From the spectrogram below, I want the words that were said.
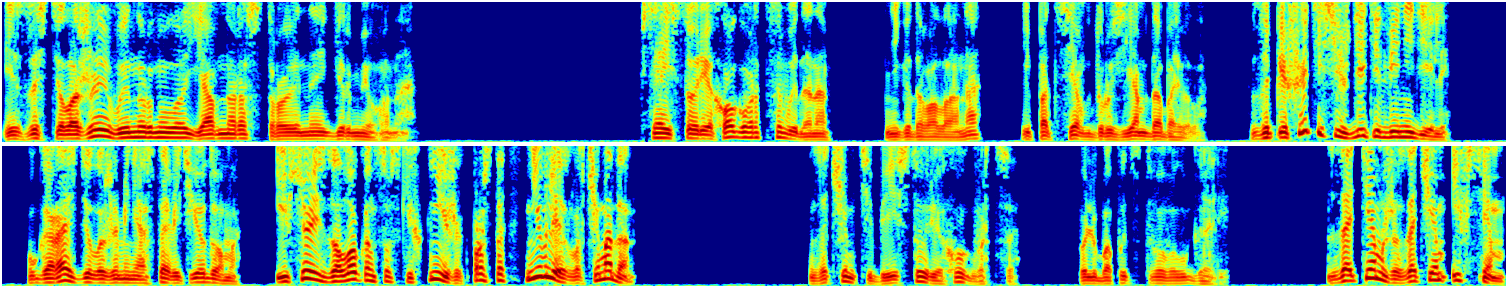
Из-за стеллажей вынырнула явно расстроенная Гермиона. «Вся история Хогвартса выдана», — негодовала она и, подсев к друзьям, добавила. «Запишитесь и ждите две недели. Угораздило же меня оставить ее дома. И все из-за локонсовских книжек, просто не влезла в чемодан». «Зачем тебе история Хогвартса?» — полюбопытствовал Гарри. «Затем же, зачем и всем.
